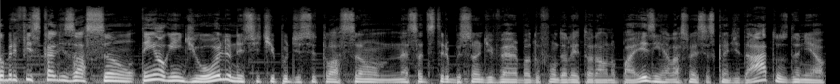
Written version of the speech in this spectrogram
Sobre fiscalização, tem alguém de olho nesse tipo de situação, nessa distribuição de verba do fundo eleitoral no país em relação a esses candidatos, Daniel?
